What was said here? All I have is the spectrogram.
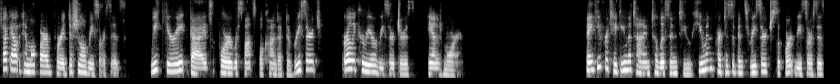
check out Himmelfarb for additional resources, we curate guides for responsible conduct of research, early career researchers, and more. Thank you for taking the time to listen to Human Participants Research Support Resources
